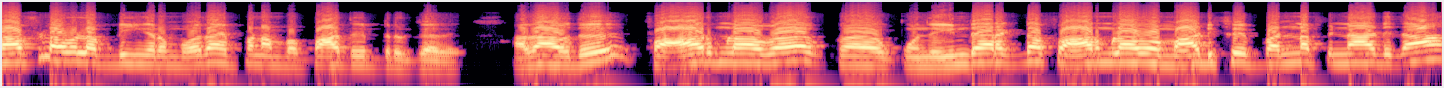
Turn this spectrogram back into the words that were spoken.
டஃப் லெவல் அப்படிங்கிற போது தான் இப்போ நம்ம பார்த்துக்கிட்டு இருக்குது அதாவது ஃபார்முலாவை கொஞ்சம் இன்டெரக்டா ஃபார்முலாவை மாடிஃபை பண்ண பின்னாடி தான்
